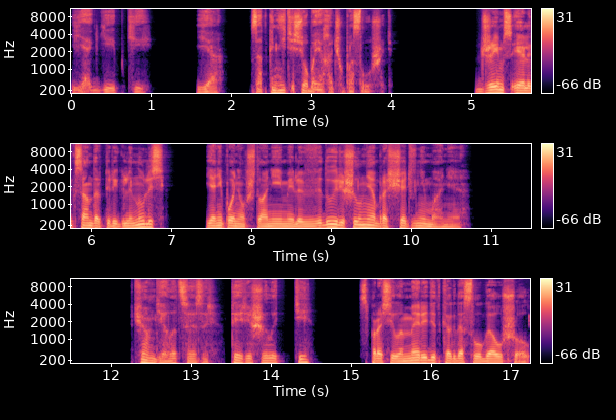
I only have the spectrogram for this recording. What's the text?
я гибкий. Я. Заткнитесь оба, я хочу послушать. Джеймс и Александр переглянулись. Я не понял, что они имели в виду, и решил не обращать внимания. «В чем дело, Цезарь? Ты решил идти?» — спросила Мередит, когда слуга ушел.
